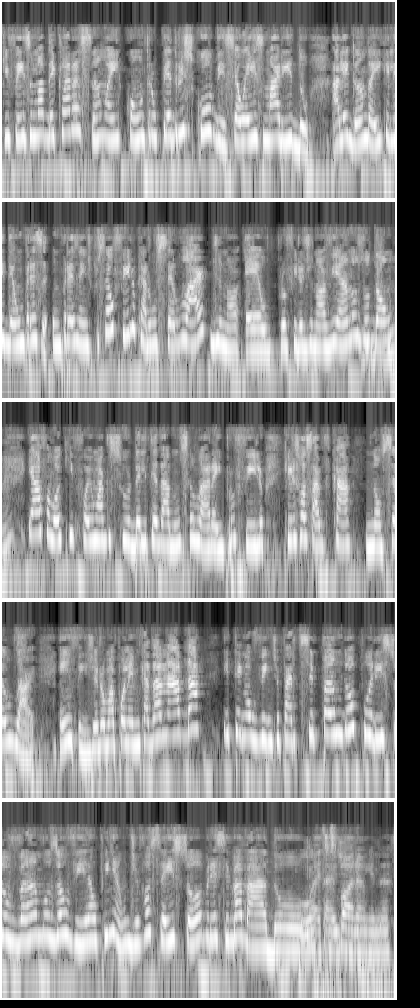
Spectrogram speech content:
que fez uma declaração aí contra o Pedro Scooby, seu ex-marido, alegando aí que ele deu um, prese- um presente pro seu filho, que era um celular de no, é, pro filho de 9 anos, o Dom, e ela falou que foi um absurdo ele ter dado um celular aí pro filho, que ele só sabe ficar no celular. Enfim, gerou uma polêmica danada e tem ouvinte participando, por isso vamos ouvir a opinião de vocês sobre esse babado. Boa Let's tarde, bora. meninas.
